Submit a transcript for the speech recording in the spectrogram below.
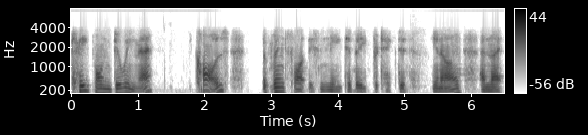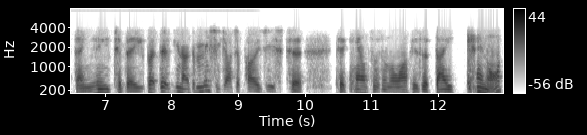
to keep on doing that because events like this need to be protected, you know, and that they need to be. But the, you know, the message I suppose is to to councils and the like is that they cannot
